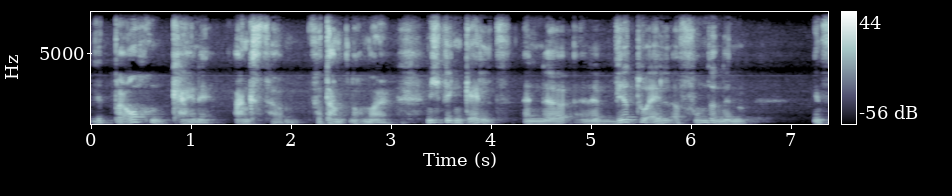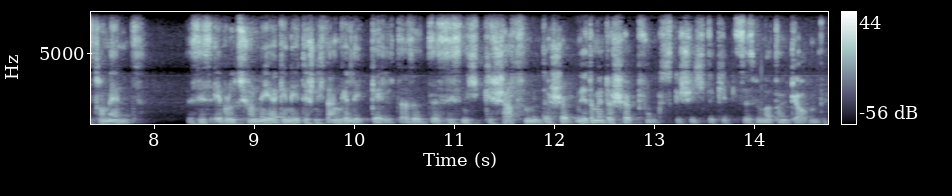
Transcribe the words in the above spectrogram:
Wir brauchen keine Angst haben. Verdammt nochmal. Nicht wegen Geld. Eine, eine virtuell erfundenem Instrument. Das ist evolutionär genetisch nicht angelegt, Geld. Also das ist nicht geschaffen in der Schöpfung. Nicht einmal in der Schöpfungsgeschichte gibt es das, wenn man dran glauben will.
